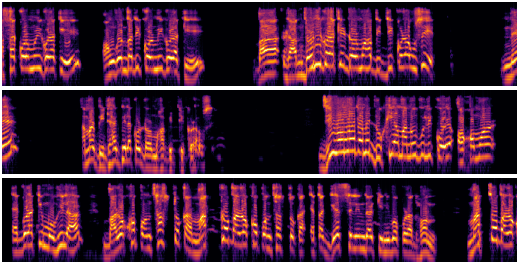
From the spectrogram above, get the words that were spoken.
আশা কৰ্মীগৰাকী অংগনবাদী কৰ্মীগৰাকী বা ৰান্ধনীগৰাকীৰ দৰমহা বৃদ্ধি কৰা উচিত নে আমাৰ বিধায়কবিলাকৰ দৰমহা বৃদ্ধি কৰা উচিত? যি সময়ত আমি দুখীয়া মানুহ বুলি কৈ অসমৰ এগৰাকী মহিলাক বাৰশ পঞ্চাছ টকাৰ মাত্ৰ বাৰশ পঞ্চাছ টকা এটা গেছ চিলিণ্ডাৰ কিনিব পৰা ধন মাত্ৰ বাৰশ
